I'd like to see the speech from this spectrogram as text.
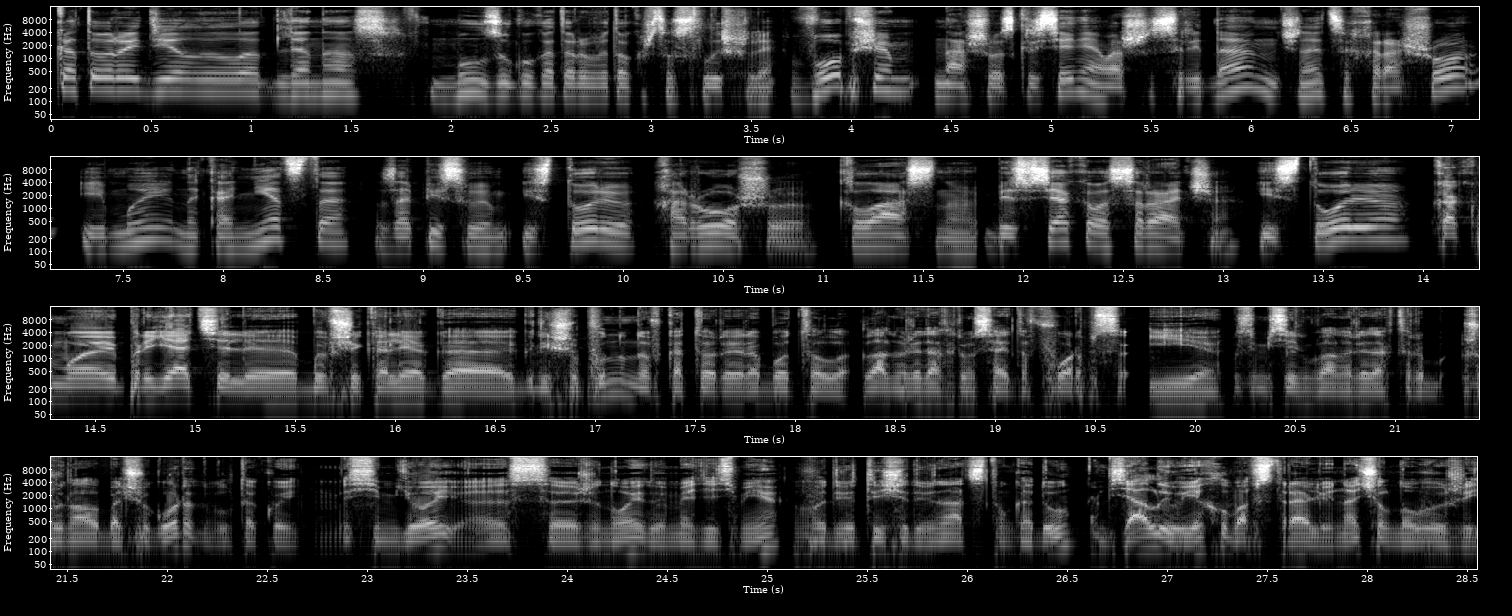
которая делала для нас музыку, которую вы только что слышали. В общем, наше воскресенье, ваша среда начинается хорошо, и мы наконец-то записываем историю хорошую, классную, без всякого срача. Историю Как мой приятель, э, бывший коллега Гриша Пунунов, который работал главным редактором сайта Forbes и заместителем главного редактора журнала «Большой город», был такой семьей, э, с женой и двумя детьми в 2012 году, взял и уехал в Австралию и начал новую жизнь.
